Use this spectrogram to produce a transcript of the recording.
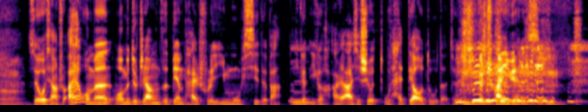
嗯所以我想说，哎，我们我们就这样子编排出了一幕戏，对吧？一个嗯一个，而且而且是有舞台调度的，就是一个穿越的戏。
